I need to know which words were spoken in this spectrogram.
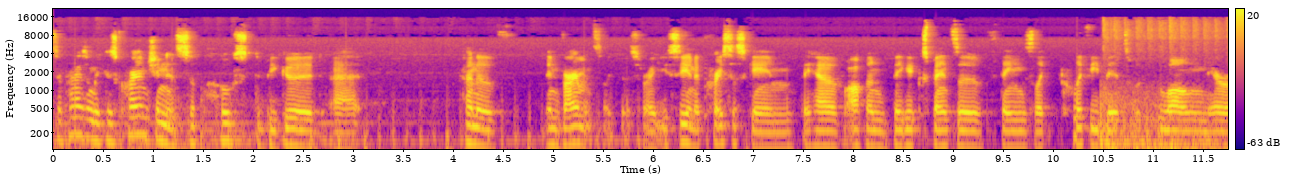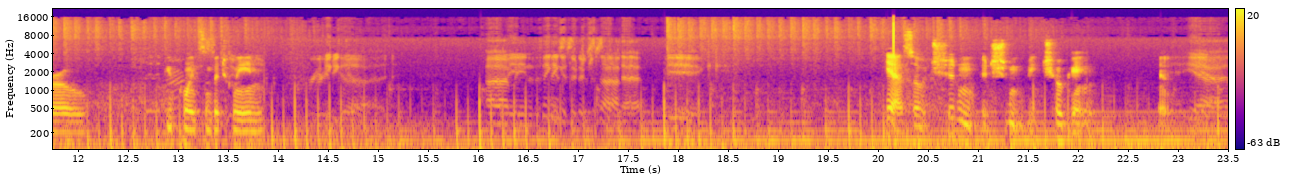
It's surprising because CryEngine is supposed to be good at kind of environments like this, right? You see in a Crysis game, they have often big, expansive things like cliffy bits with long, narrow viewpoints in between. Pretty good. I mean, the thing is, they're just not that big. Yeah, so it shouldn't it shouldn't be choking. And Yeah,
